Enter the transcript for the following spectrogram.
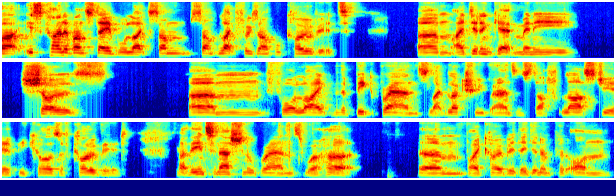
but it's kind of unstable. Like some, some, like for example, COVID. Um, I didn't get many shows um, for like the big brands, like luxury brands and stuff last year because of COVID. Like the international brands were hurt um, by COVID. They didn't put on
